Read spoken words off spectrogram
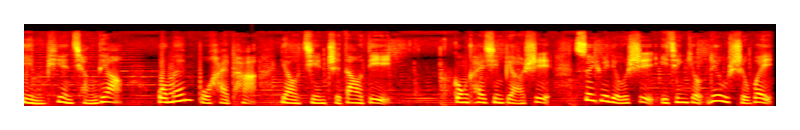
影片强调。我们不害怕，要坚持到底。公开信表示，岁月流逝，已经有六十位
